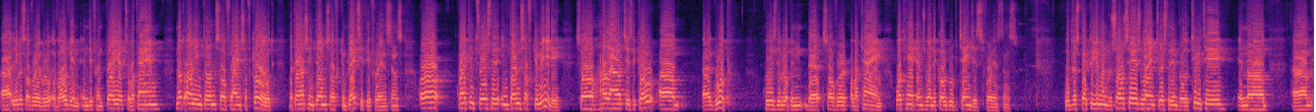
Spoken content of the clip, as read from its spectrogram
uh, LibreSolver evolving in different projects over time, not only in terms of lines of code, but also in terms of complexity, for instance, or quite interested in terms of community. So how large is the core um, uh, group who is developing the software over time? What happens when the core group changes, for instance? With respect to human resources, we are interested in productivity, in uh, um,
